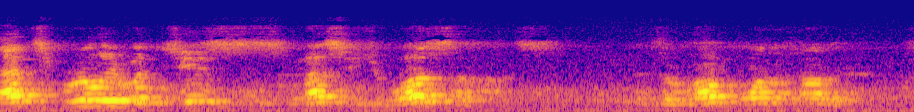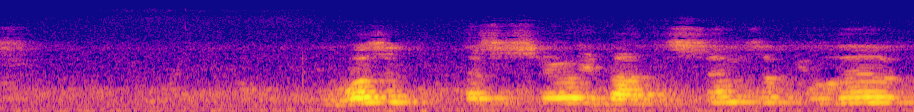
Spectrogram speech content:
That's really what Jesus' message was of to love one another. It wasn't necessarily about the sins that we lived.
